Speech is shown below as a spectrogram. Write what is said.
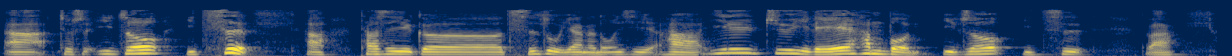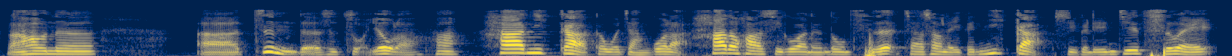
啊，就是一周一次，啊，它是一个词组一样的东西哈。一周一来，汉 번， 一周一次，对吧？然后呢，啊，字母的是左右了哈，哈尼嘎跟我讲过了，哈的话是一个万能动词，加上了一个尼嘎是一个连接词尾，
